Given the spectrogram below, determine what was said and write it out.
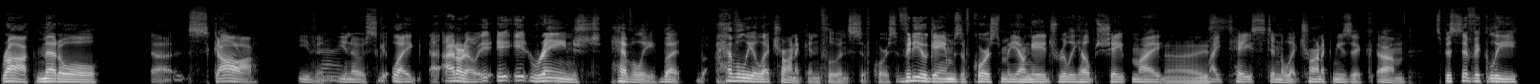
rock, metal, uh, ska, even. You know, like I I don't know. It, it, it ranged heavily, but heavily electronic influenced, of course. Video games, of course, from a young age, really helped shape my Nice. my taste in electronic music. Um, specifically,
